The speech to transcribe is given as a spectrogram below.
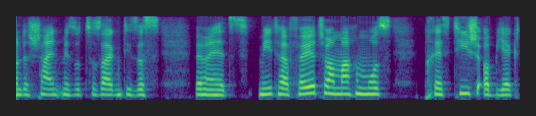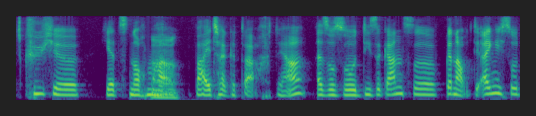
Und es scheint mir sozusagen dieses, wenn man jetzt Meta-Feuilleton machen muss, Prestigeobjekt Küche jetzt nochmal Ah. weitergedacht, ja. Also so diese ganze, genau, die, eigentlich so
